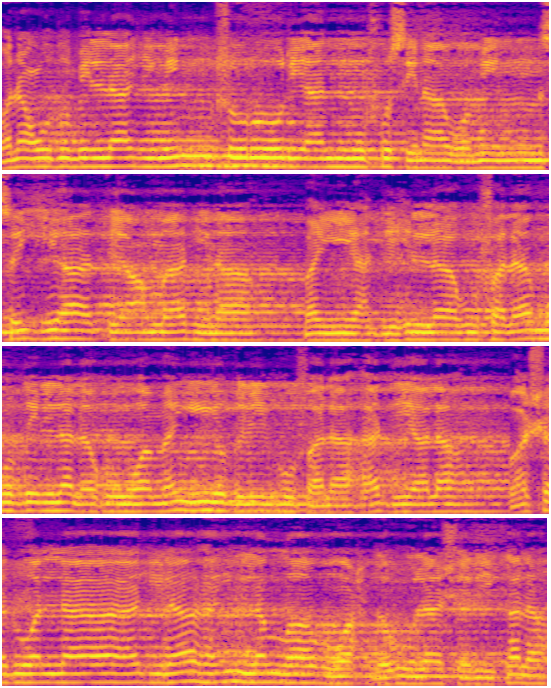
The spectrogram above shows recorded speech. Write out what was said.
ونعوذ بالله من شرور أنفسنا ومن سيئات أعمالنا. من يهده الله فلا مضل له ومن يضلله فلا هادي له. وأشهد أن لا إله إلا الله وحده لا شريك له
